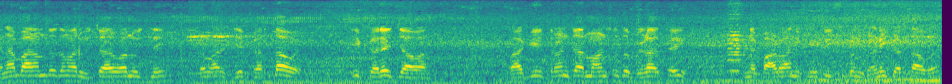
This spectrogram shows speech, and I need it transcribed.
એના બારામાં તો તમારે વિચારવાનું જ નહીં. તમારે જે કરતા હોય, એ કરે જ જવાનું. બાકી ત્રણ ચાર માણસો તો ભેળા થઈ અને પાડવાની કોશિશ પણ ઘણી કરતા હોય.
